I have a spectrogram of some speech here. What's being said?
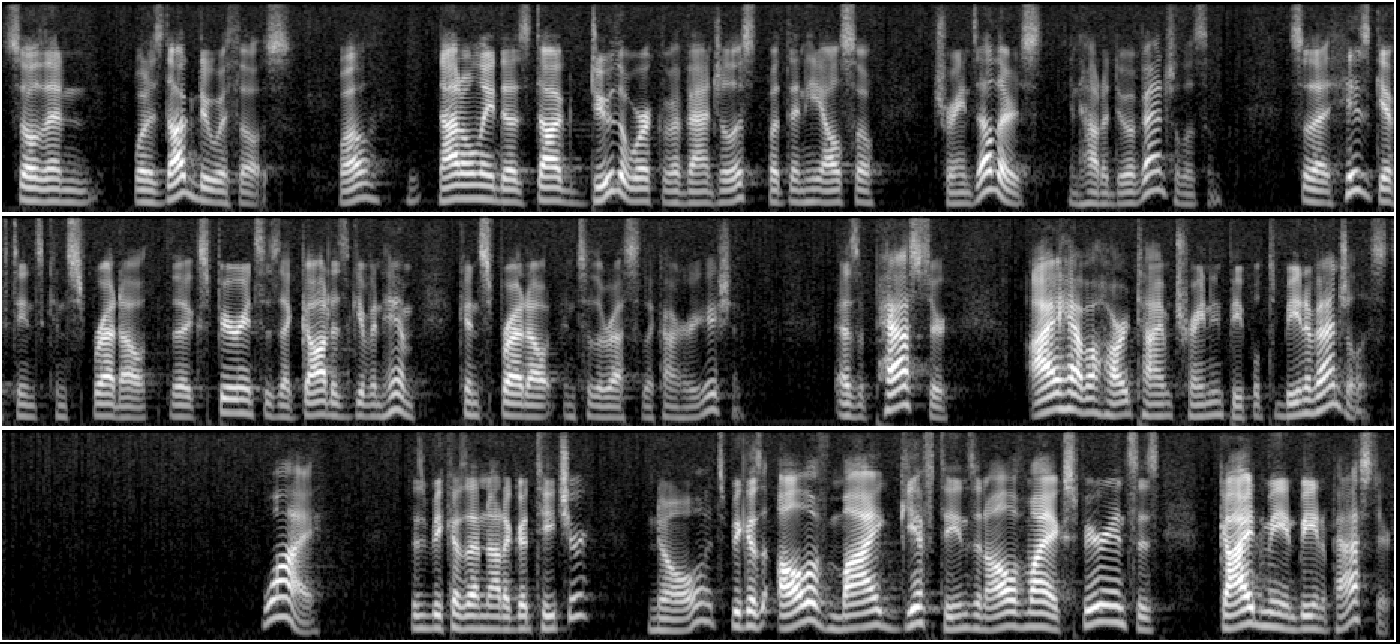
So then what does Doug do with those? Well, not only does Doug do the work of evangelist, but then he also trains others in how to do evangelism so that his giftings can spread out. The experiences that God has given him can spread out into the rest of the congregation. As a pastor, I have a hard time training people to be an evangelist. Why? Is it because I'm not a good teacher? No, it's because all of my giftings and all of my experiences guide me in being a pastor.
